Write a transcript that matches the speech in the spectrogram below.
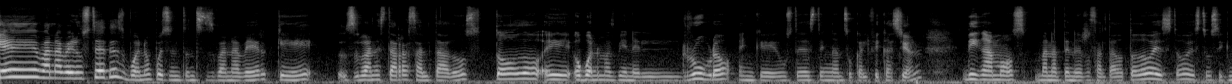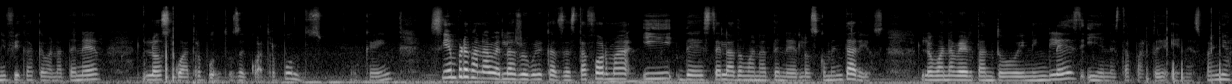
¿Qué van a ver ustedes? Bueno, pues entonces van a ver que van a estar resaltados todo, eh, o bueno, más bien el rubro en que ustedes tengan su calificación. Digamos, van a tener resaltado todo esto. Esto significa que van a tener los cuatro puntos de cuatro puntos. ¿ok? Siempre van a ver las rúbricas de esta forma y de este lado van a tener los comentarios. Lo van a ver tanto en inglés y en esta parte en español.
